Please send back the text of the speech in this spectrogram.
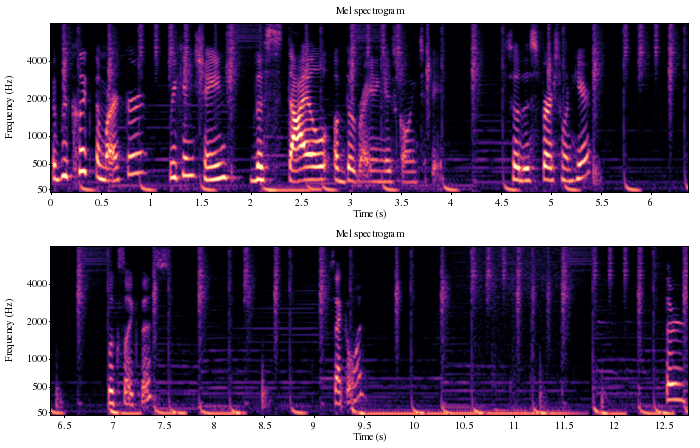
If we click the marker, we can change the style of the writing is going to be. So this first one here looks like this. Second one. Third.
